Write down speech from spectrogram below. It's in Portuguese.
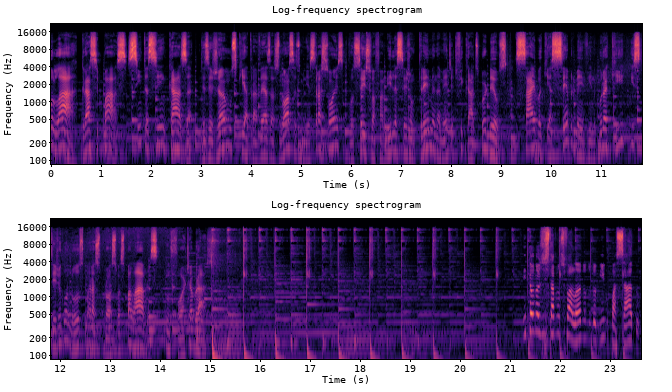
Olá, graça e paz. Sinta-se em casa. Desejamos que, através das nossas ministrações, você e sua família sejam tremendamente edificados por Deus. Saiba que é sempre bem-vindo por aqui e esteja conosco para as próximas palavras. Um forte abraço. Então, nós estávamos falando no domingo passado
